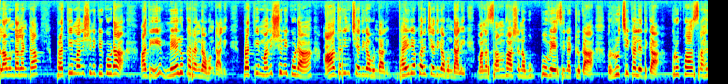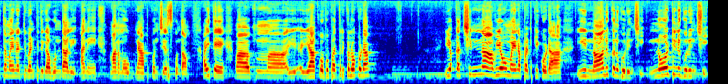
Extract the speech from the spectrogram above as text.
ఎలా ఉండాలంట? ప్రతి మనుషునికి కూడా అది మేలుకరంగా ఉండాలి. ప్రతి మనుష్యుని కూడా ఆదరించేదిగా ఉండాలి. ధైర్యపరిచేదిగా ఉండాలి. మన సంభాషణ ఉప్పు వేసినట్లుగా రుచి కలిదిగా కృపా సహితమైనటువంటిదిగా ఉండాలి అని మనము జ్ఞాపకం చేసుకుందాం. అయితే యాకోబు పత్రికలో కూడా ఈ యొక్క చిన్న అవయవమైనప్పటికీ కూడా ఈ నాలుకను గురించి నోటిని గురించి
